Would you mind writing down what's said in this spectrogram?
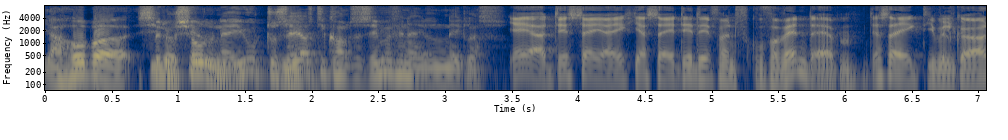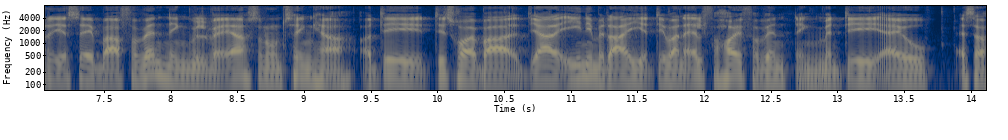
jeg håber men nu siger du situationen... Du sagde også, de kom til semifinalen, Niklas. Ja, ja, det sagde jeg ikke. Jeg sagde, det er det, man skulle forvente af dem. Jeg sagde ikke, de ville gøre det. Jeg sagde bare, at forventningen vil være sådan nogle ting her. Og det, det tror jeg bare, at jeg er enig med dig i, at det var en alt for høj forventning. Men det er jo, altså,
